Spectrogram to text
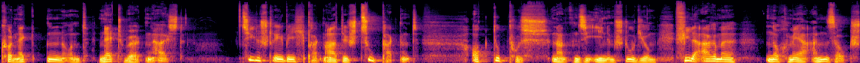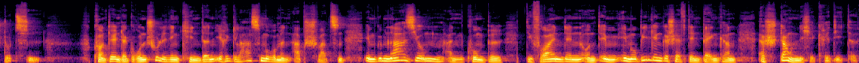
connecten und networken heißt. Zielstrebig, pragmatisch, zupackend Oktopus nannten sie ihn im Studium, viele Arme, noch mehr Ansaugstutzen, konnte in der Grundschule den Kindern ihre Glasmurmeln abschwatzen, im Gymnasium einem Kumpel, die Freundin und im Immobiliengeschäft den Bankern erstaunliche Kredite.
